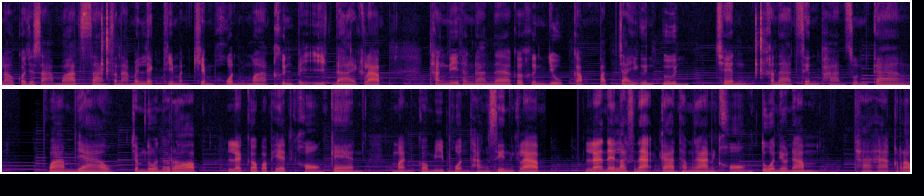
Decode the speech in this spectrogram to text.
เราก็จะสามารถสร้างสนามแม่เหล็กที่มันเข้มข้นมากขึ้นไปอีกได้ครับ ทั้งนี้ทั้งนั้นนะก็ขึ้นอยู่กับปัจจัยอื่นๆ เช่น ขนาดเส้นผ่านศูนย์กลาง ความยาวจำนวนรอบ และก็ประเภทของแกน มันก็มีผลทั้งสิ้นครับ และในลักษณะการทำงานของตัวเหนี่ยวนำถ้าหากเรา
